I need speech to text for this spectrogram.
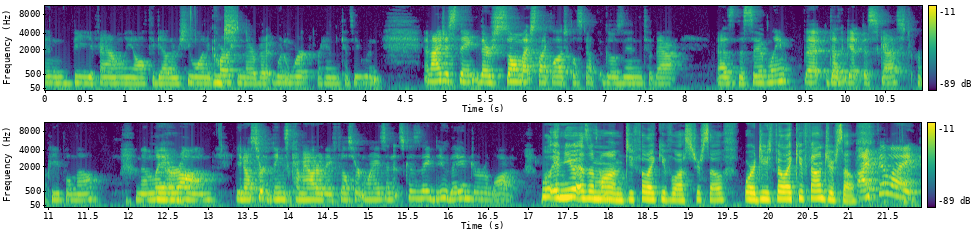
and be a family all together, and she wanted Carson there, but it wouldn't work for him because he wouldn't. And I just think there's so much psychological stuff that goes into that as the sibling that doesn't get discussed or people know. And then later Yeah. on, you know, certain things come out or they feel certain ways, and it's because they do. They endure a lot. well, and you as a So- mom, do you feel like you've lost yourself, or do you feel like you found yourself? I feel like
